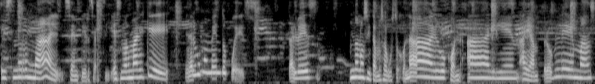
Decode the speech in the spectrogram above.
es normal sentirse así. Es normal que en algún momento, pues, tal vez no nos sintamos a gusto con algo, con alguien, hayan problemas.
